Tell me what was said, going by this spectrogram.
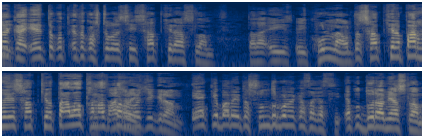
টাকা এত এত কষ্ট করে সেই সাতক্ষীরা আসলাম তারা এই এই খুলনা অর্থাৎ সাতক্ষীরা পার হয়ে সাতক্ষীরা তালা থানা পার হয়ে গ্রাম। একেবারে এটা সুন্দরবনের কাছাকাছি এত দূরে আমি আসলাম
